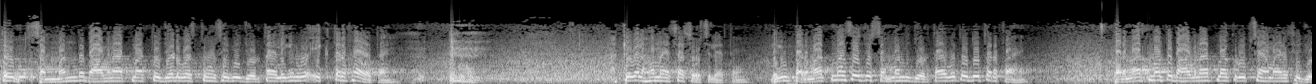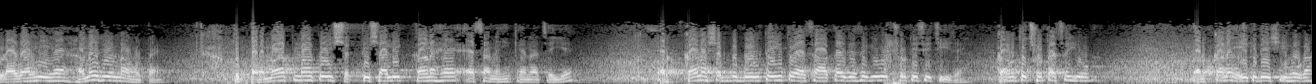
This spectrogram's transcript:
तो संबंध भावनात्मक तो जड़ वस्तुओं से भी जुड़ता है, लेकिन वो एक तरफा होता है। केवल हम ऐसा सोच लेते हैं। लेकिन परमात्मा से जो संबंध जुड़ता है, वो तो दो तरफा है। परमात्मा तो भावनात्मक रूप से हमारे से जुड़ा हुआ ही है, हमें जुड़ना होता है। तो परमात्मा कोई शक्तिशाली कण है, ऐसा नहीं कहना चाहिए। और कर्ण शब्द बोलते ही तो ऐसा आता है जैसे कि वो छोटी सी चीज़ है। कर्ण तो छोटा सा ही होगा। और कर्ण एक देशी होगा,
